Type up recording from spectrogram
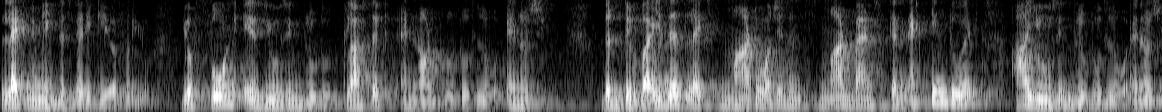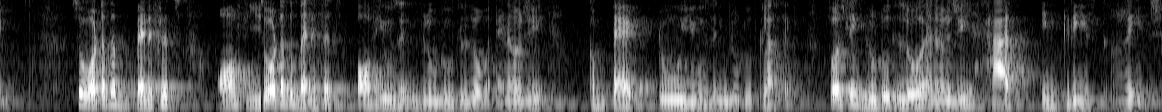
Let me make this very clear for you. Your phone is using Bluetooth Classic and not Bluetooth Low Energy. The devices like smartwatches and smart bands connecting to it are using Bluetooth Low Energy. So what are the benefits of so what are the benefits of using Bluetooth Low Energy compared to using Bluetooth Classic? Firstly, Bluetooth Low Energy has increased range.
